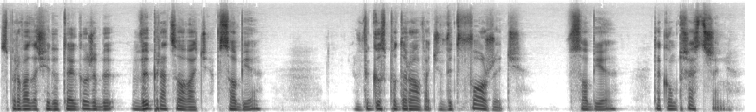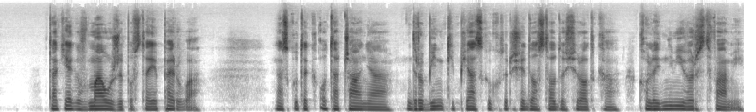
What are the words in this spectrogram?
sprowadza się do tego, żeby wypracować w sobie, wygospodarować, wytworzyć w sobie taką przestrzeń. Tak jak w małży powstaje perła na skutek otaczania drobinki piasku, który się dostał do środka kolejnymi warstwami.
